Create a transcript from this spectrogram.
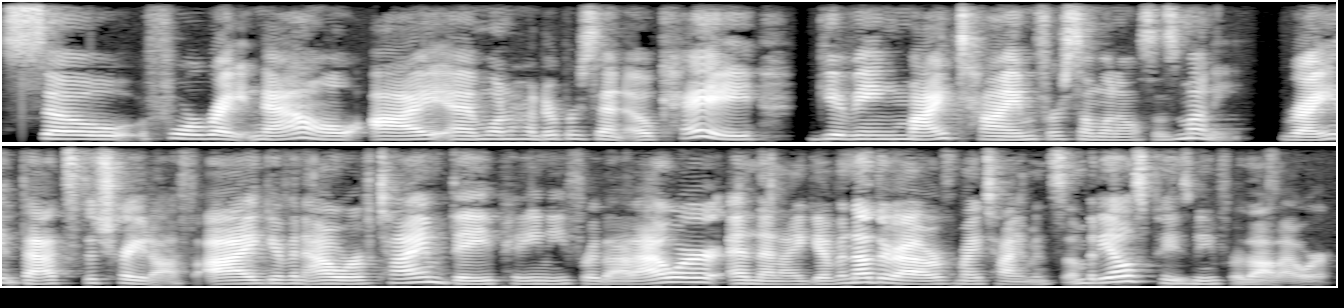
So for right now, I am 100% okay giving my time for someone else's money, right? That's the trade off. I give an hour of time, they pay me for that hour, and then I give another hour of my time and somebody else pays me for that hour.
